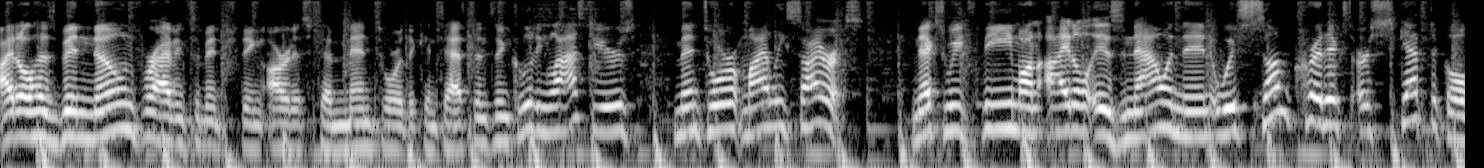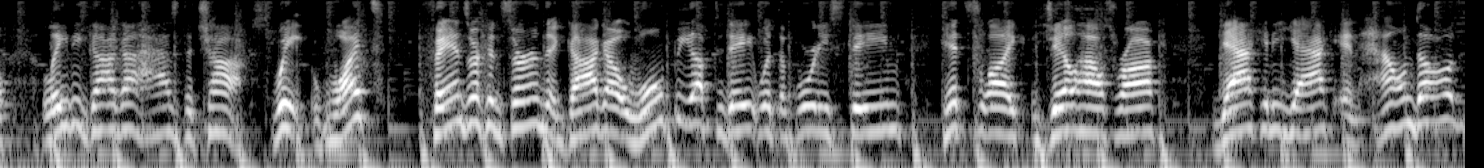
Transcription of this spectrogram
Idol has been known for having some interesting artists to mentor the contestants, including last year's mentor Miley Cyrus. Next week's theme on Idol is Now and Then, which some critics are skeptical Lady Gaga has the chops. Wait, what? Fans are concerned that Gaga won't be up to date with the 40s theme, hits like Jailhouse Rock, Yakety Yak, and Hound Dog?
